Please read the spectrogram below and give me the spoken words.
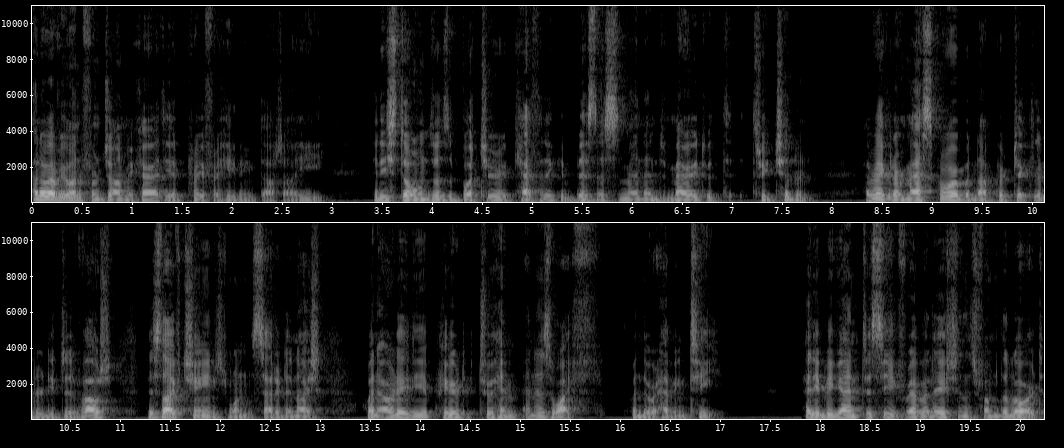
Hello, everyone, from John McCarthy at prayforhealing.ie. Eddie Stones was a butcher, a Catholic, a businessman, and married with three children. A regular mass goer, but not particularly devout, his life changed one Saturday night when Our Lady appeared to him and his wife when they were having tea. Eddie began to see revelations from the Lord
